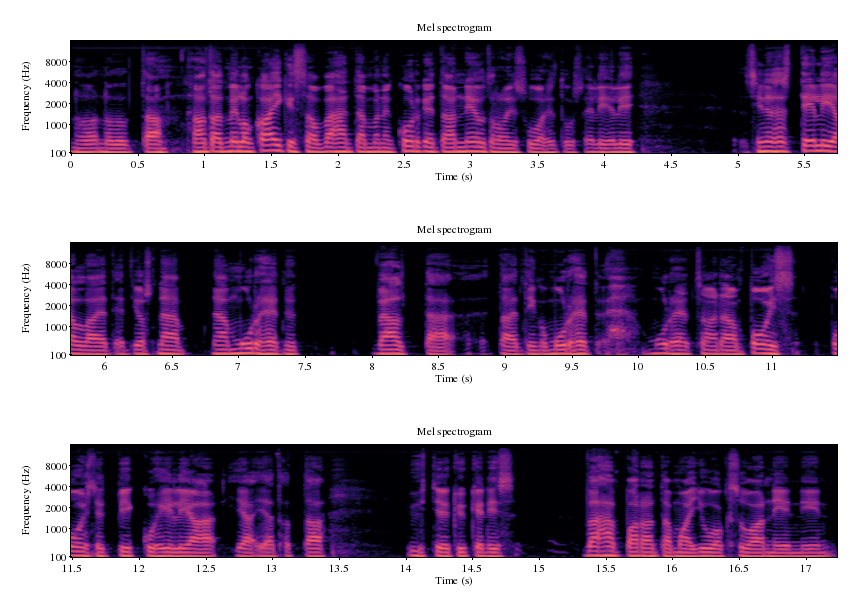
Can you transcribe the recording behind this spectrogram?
No, no tota, sanotaan, että meillä on kaikissa on vähän tämmöinen korkeintaan neutraalisuositus, eli, eli sinänsä Telialla, että, että jos nämä, nämä murheet nyt välttää, tai että niin murheet, murheet saadaan pois, pois nyt pikkuhiljaa, ja, ja tota, yhtiö kykenisi vähän parantamaan juoksua, niin, niin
